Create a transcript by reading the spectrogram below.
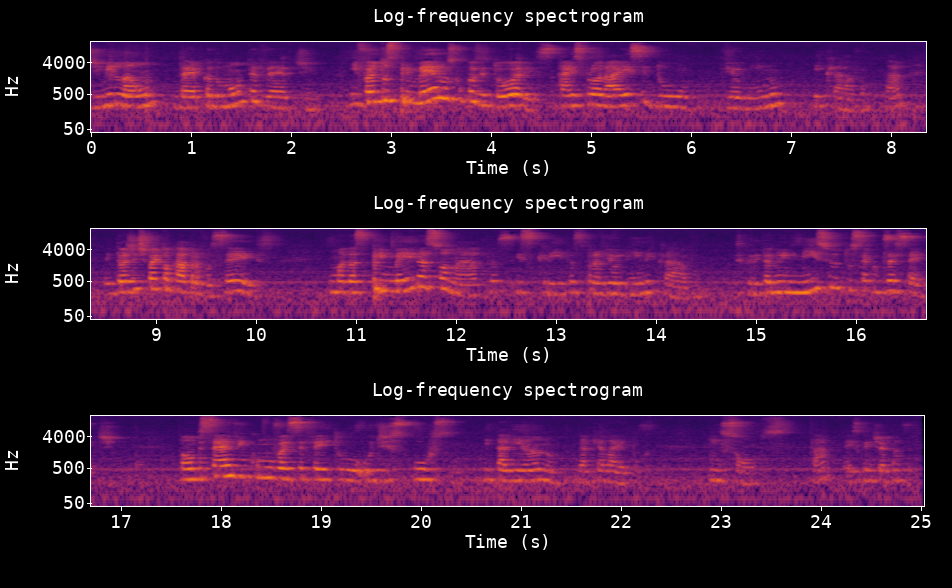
de Milão, da época do Monteverdi. E foi um dos primeiros compositores a explorar esse duo, violino e cravo, tá? Então a gente vai tocar para vocês uma das primeiras sonatas escritas para violino e cravo, escrita no início do século XVII. Então observem como vai ser feito o discurso italiano daquela época, em sons, tá? É isso que a gente vai fazer.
